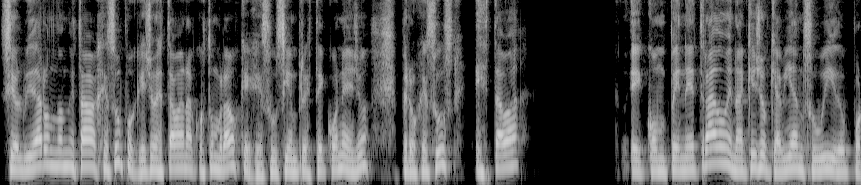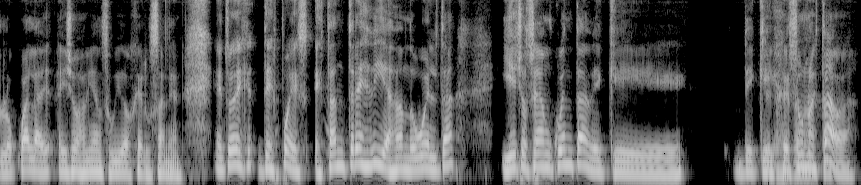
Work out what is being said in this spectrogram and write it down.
se olvidaron dónde estaba Jesús porque ellos estaban acostumbrados que Jesús siempre esté con ellos, pero Jesús estaba eh, compenetrado en aquello que habían subido, por lo cual a- ellos habían subido a Jerusalén. Entonces, después están tres días dando vuelta y ellos se dan cuenta de que, de que Que Jesús no estaba.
